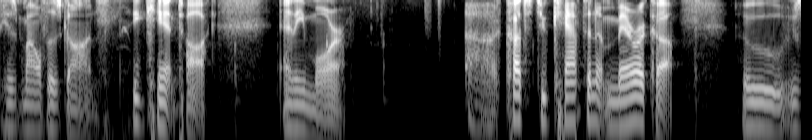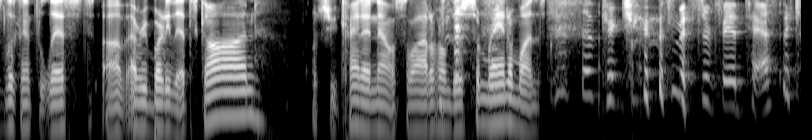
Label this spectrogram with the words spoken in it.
his mouth is gone. he can't talk anymore. Uh, cuts to Captain America, who who's looking at the list of everybody that's gone, which we kind of announced a lot of them. There's some random ones. That picture of Mr. Fantastic.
